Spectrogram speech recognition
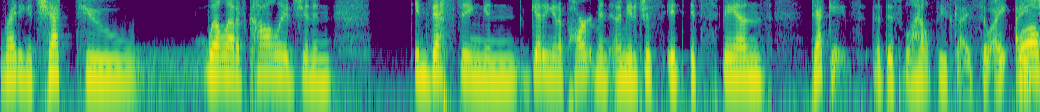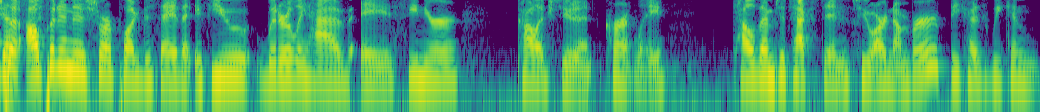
writing a check to well out of college and in investing and getting an apartment. I mean, it just it it spans decades that this will help these guys. So I, Well, I I'll, just put, I'll put in a short plug to say that if you literally have a senior college student currently, tell them to text in to our number because we can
